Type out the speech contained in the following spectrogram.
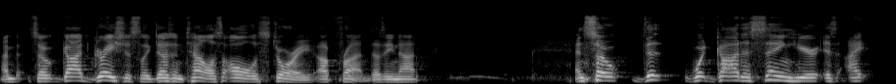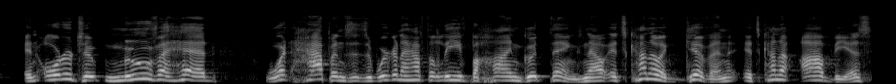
And so God graciously doesn't tell us all the story up front, does He not? And so the, what God is saying here is I in order to move ahead, what happens is that we're going to have to leave behind good things. Now, it's kind of a given, it's kind of obvious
